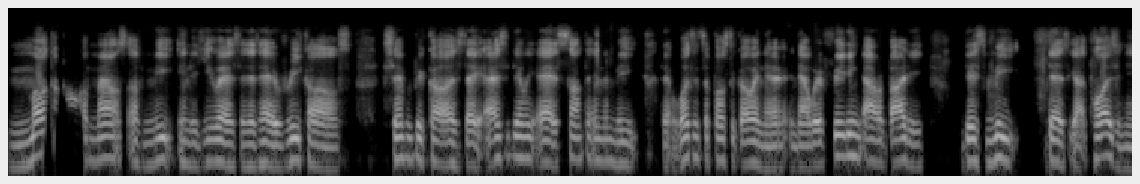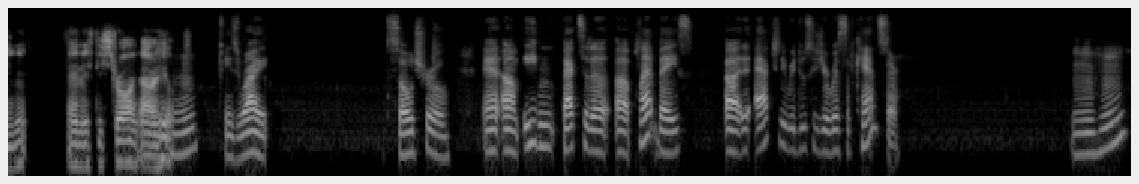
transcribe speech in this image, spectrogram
multiple amounts of meat in the US that has had recalls simply because they accidentally added something in the meat that wasn't supposed to go in there, and now we're feeding our body this meat that's got poison in it, and it's destroying our health. hmm He's right. So true. And um, eating back to the uh, plant based, uh, it actually reduces your risk of cancer. hmm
